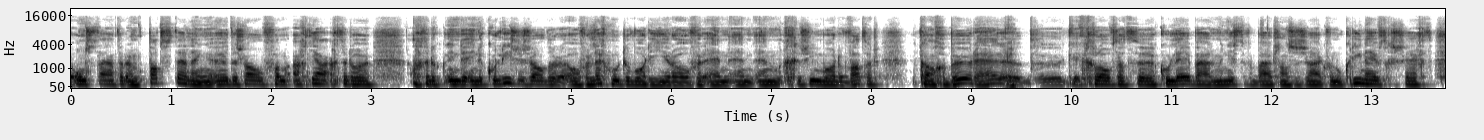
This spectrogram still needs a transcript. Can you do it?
ontstaat er een padstelling. er zal van acht jaar achter de, achter de, in, de, in de coulissen zal er overleg moeten worden hierover. En, en, en gezien worden wat er kan gebeuren. Hè. ik geloof dat Kuleba, de minister van Buitenlandse Zaken van Oekraïne, heeft gezegd.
